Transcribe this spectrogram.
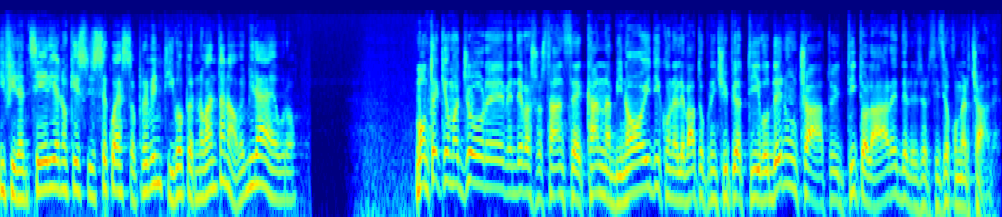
I finanzieri hanno chiesto il sequestro preventivo per 99.000 euro. Montecchio Maggiore vendeva sostanze cannabinoidi con elevato principio attivo, denunciato il titolare dell'esercizio commerciale.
